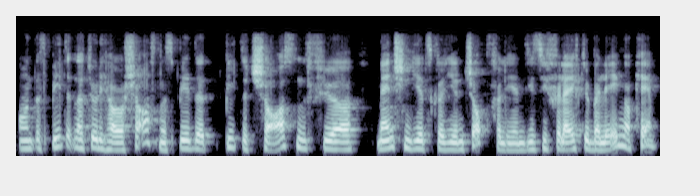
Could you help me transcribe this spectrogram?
Und es bietet natürlich auch Chancen. Es bietet, bietet Chancen für Menschen, die jetzt gerade ihren Job verlieren, die sich vielleicht überlegen, okay,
